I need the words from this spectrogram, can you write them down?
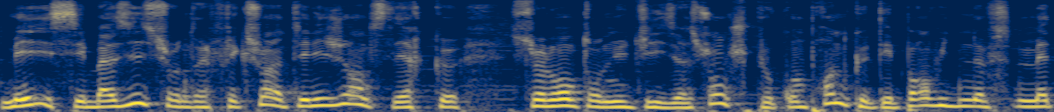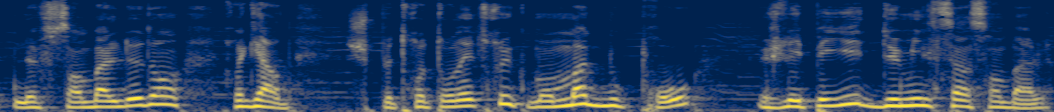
mais c'est basé sur une réflexion intelligente. C'est-à-dire que selon ton utilisation, je peux comprendre que t'aies pas envie de neuf- mettre 900 balles dedans. Regarde, je peux te retourner le truc. Mon MacBook Pro, je l'ai payé 2500 balles.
